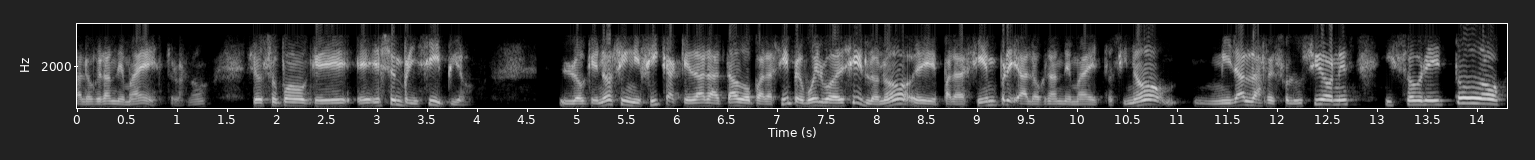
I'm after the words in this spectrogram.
a, los grandes maestros, ¿no? Yo supongo que eh, eso en principio, lo que no significa quedar atado para siempre, vuelvo a decirlo, ¿no? Eh, para siempre a los grandes maestros, sino mirar las resoluciones y sobre todo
